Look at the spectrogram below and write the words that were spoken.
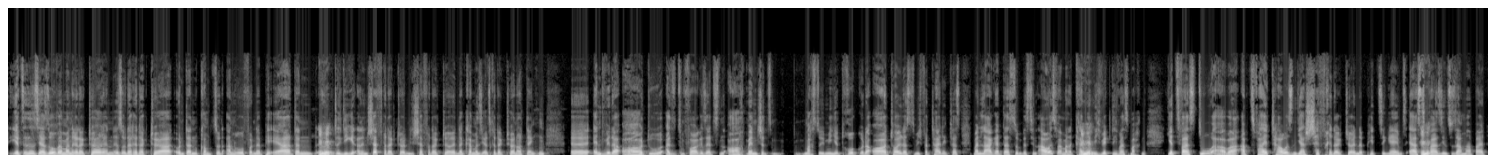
jetzt ist es ja so, wenn man Redakteurin ist oder Redakteur und dann kommt so ein Anruf von der PR, dann mhm. die geht an den Chefredakteur und die Chefredakteurin, dann kann man sich als Redakteur noch denken, äh, entweder, oh, du, also zum Vorgesetzten, ach Mensch, jetzt machst du mir hier Druck oder oh, toll, dass du mich verteidigt hast. Man lagert das so ein bisschen aus, weil man kann mhm. ja nicht wirklich was machen. Jetzt warst du aber ab 2000 ja Chefredakteur in der PC Games. Erst mhm. quasi in Zusammenarbeit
